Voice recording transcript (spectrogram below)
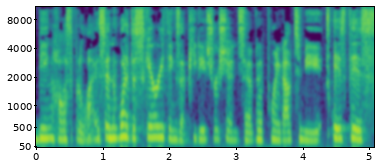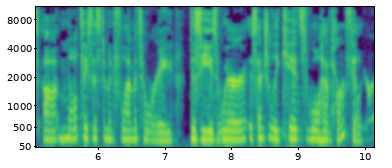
being hospitalized. And one of the scary things that pediatricians have, have pointed out to me is this uh, multi-system inflammatory disease where essentially kids will have heart failure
